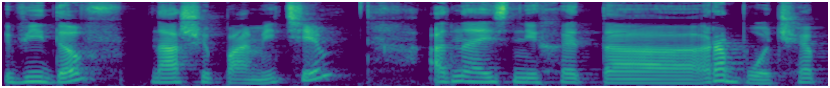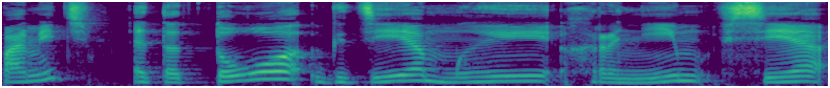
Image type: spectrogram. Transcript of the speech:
видов нашей памяти. Одна из них это рабочая память, это то, где мы храним все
